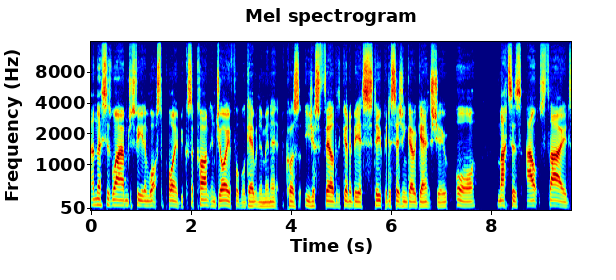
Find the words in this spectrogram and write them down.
And this is why I'm just feeling what's the point? Because I can't enjoy a football game in a minute because you just feel there's going to be a stupid decision go against you or matters outside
